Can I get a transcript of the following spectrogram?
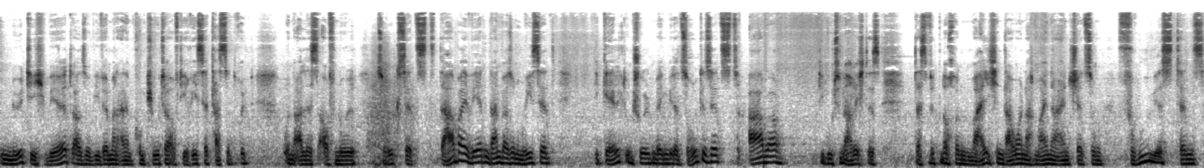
nötig wird, also wie wenn man einem Computer auf die Reset-Taste drückt und alles auf Null zurücksetzt. Dabei werden dann bei so einem Reset die Geld- und Schuldenmengen wieder zurückgesetzt, aber die gute Nachricht ist, das wird noch ein Weilchen dauern, nach meiner Einschätzung, frühestens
